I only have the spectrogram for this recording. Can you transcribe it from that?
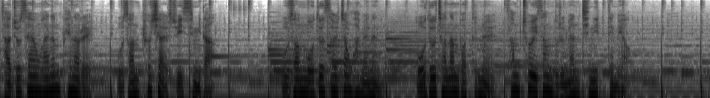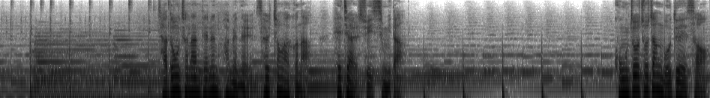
자주 사용하는 패널을 우선 표시할 수 있습니다. 우선 모드 설정 화면은 모드 전환 버튼을 3초 이상 누르면 진입되며 자동 전환되는 화면을 설정하거나 해제할 수 있습니다. 공조 조작 모드에서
